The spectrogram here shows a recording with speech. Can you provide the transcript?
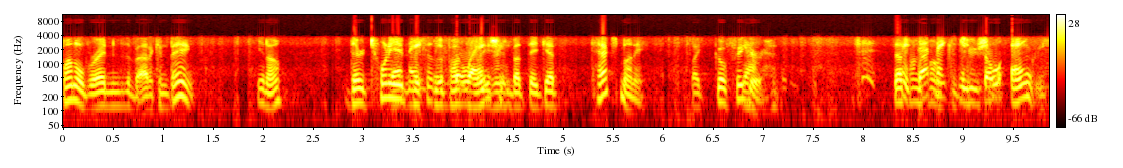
funneled right into the Vatican Bank. You know, they're 28% of the population, so but they get tax money. Like, go figure. Yeah. That's that makes me so angry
